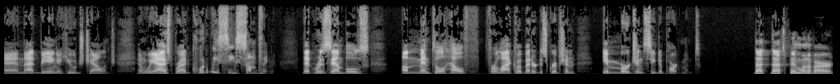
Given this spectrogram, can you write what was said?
and that being a huge challenge. And we asked Brad, could we see something that resembles a mental health, for lack of a better description, emergency department? That that's been one of our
